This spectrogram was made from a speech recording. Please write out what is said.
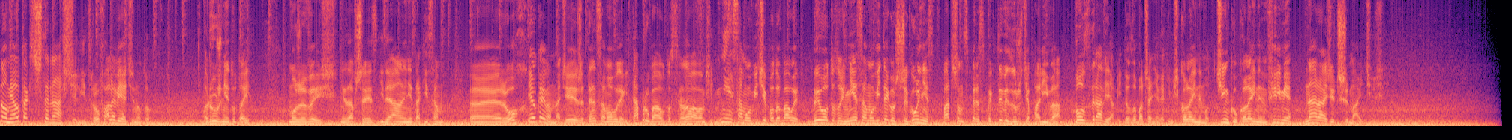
No miał tak z 14 litrów, ale wiecie, no to różnie tutaj może wyjść. Nie zawsze jest idealnie taki sam e, ruch. I okej, mam nadzieję, że ten samochód, jak i ta próba autostradowa Wam się niesamowicie podobały. Było to coś niesamowitego, szczególnie patrząc z perspektywy zużycia paliwa. Pozdrawiam i do zobaczenia w jakimś kolejnym odcinku, kolejnym filmie. Na razie trzymajcie się.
